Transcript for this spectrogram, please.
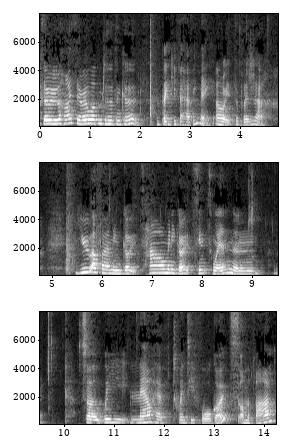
so, hi Sarah, welcome to Herds and Curds. Thank you for having me. Oh, it's a pleasure. You are farming goats. How many goats? Since when? And so we now have 24 goats on the farm,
